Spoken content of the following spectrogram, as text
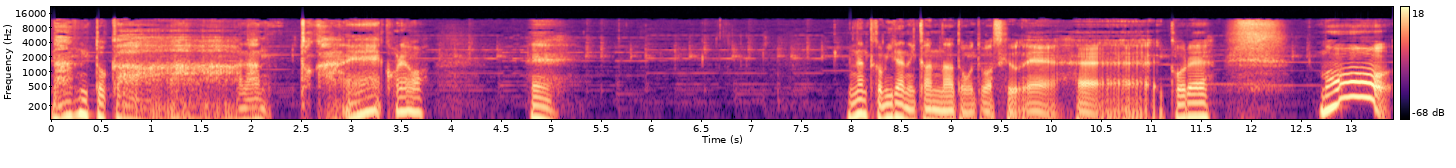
なんとか、なんとかね、これを、ええなんとか見らないかんなと思ってますけどね。えーこれ、も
